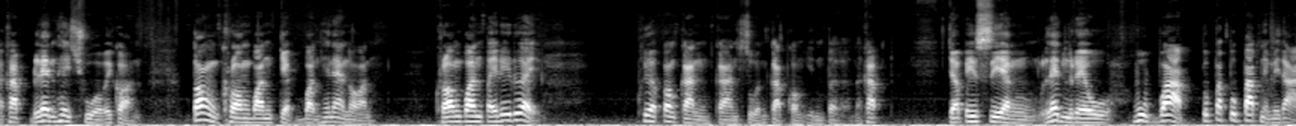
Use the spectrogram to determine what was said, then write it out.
นะครับเล่นให้ชัวร์ไว้ก่อน ต้องครองบอลเก็บบอลให้แน่นอน ครองบอลไปเรื่อยๆ เพื่อป้องกันการสวนกลับของอินเตอร์นะครับ จะไปเสี่ยงเล่นเร็ววูบวาบปุ๊บปั๊บปุ๊บปั๊บเนี่ยไม่ได้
